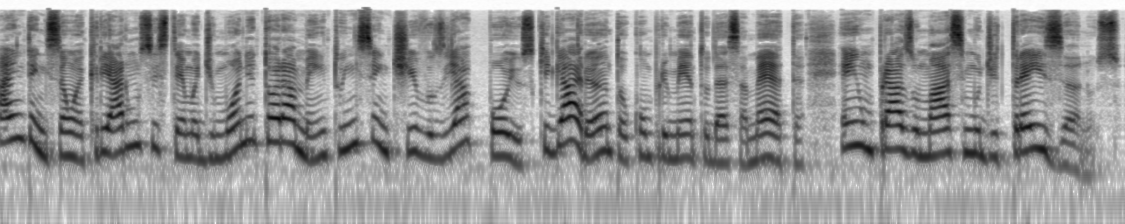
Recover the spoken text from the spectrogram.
A intenção é criar um sistema de monitoramento, incentivos e apoios que garanta o cumprimento dessa meta em um prazo máximo de três anos.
